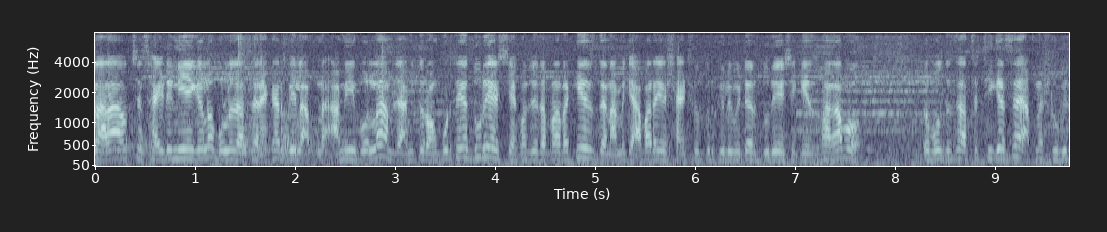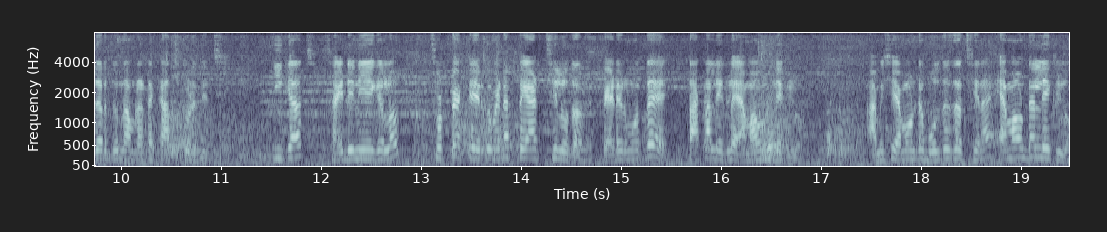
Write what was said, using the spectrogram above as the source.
তারা হচ্ছে সাইডে নিয়ে গেল, বলল আচ্ছা রেকার বিল আপনার আমি বললাম যে, আমি তো রংপুর থেকে দূরে এসেছি, এখন যদি আপনারা কেস দেন, আমি কি আবার এই ষাট সত্তর কিলোমিটার দূরে এসে কেস ভাঙাবো? তো বলতেছে আচ্ছা ঠিক আছে, আপনার সুবিধার জন্য আমরা একটা কাজ করে দিচ্ছি। কি কাজ? সাইডে নিয়ে গেল, ছোট্ট একটা এরকম একটা প্যাড ছিল তাদের। প্যাডের মধ্যে টাকা লিখলো অ্যামাউন্ট লিখলো। আমি সেই অ্যামাউন্টটা বলতে চাচ্ছি না অ্যামাউন্টটা লিখলো।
